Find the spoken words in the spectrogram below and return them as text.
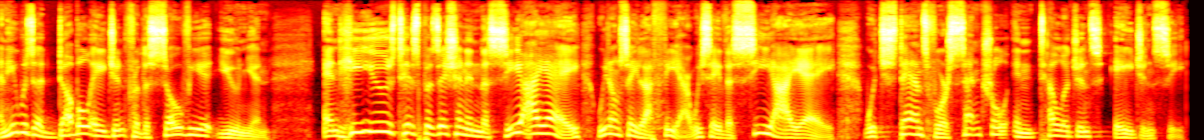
And he was a double agent for the Soviet Union. And he used his position in the CIA. We don't say La CIA, we say the CIA, which stands for Central Intelligence Agency.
